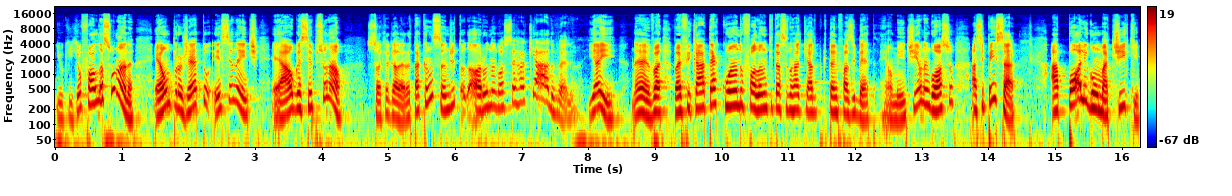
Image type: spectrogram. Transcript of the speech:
E o que, que eu falo da Solana? É um projeto excelente, é algo excepcional. Só que a galera tá cansando de toda hora o negócio ser hackeado, velho. E aí? Né? Vai, vai ficar até quando falando que tá sendo hackeado porque tá em fase beta? Realmente é um negócio a se pensar. A Polygon Matic,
